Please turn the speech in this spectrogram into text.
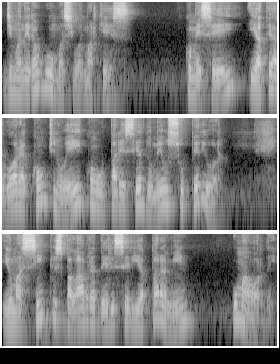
De maneira alguma, senhor Marquês. Comecei e até agora continuei com o parecer do meu superior, e uma simples palavra dele seria para mim uma ordem.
